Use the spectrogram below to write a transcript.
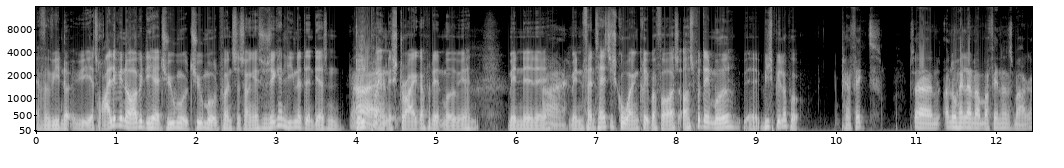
Ja, for vi, når- jeg tror aldrig, vi når op i de her 20, mål- 20 mål på en sæson. Jeg synes ikke, han ligner den der sådan dødbringende striker på den måde. Men, men, øh, men en fantastisk god angriber for os. Også på den måde, øh, vi spiller på. Perfekt. Så, og nu handler det om at finde hans marker.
